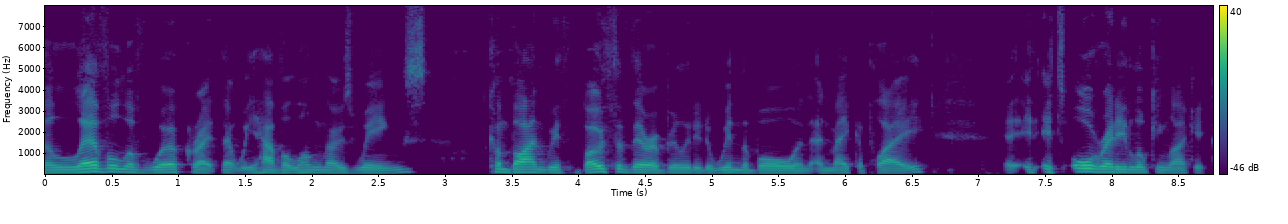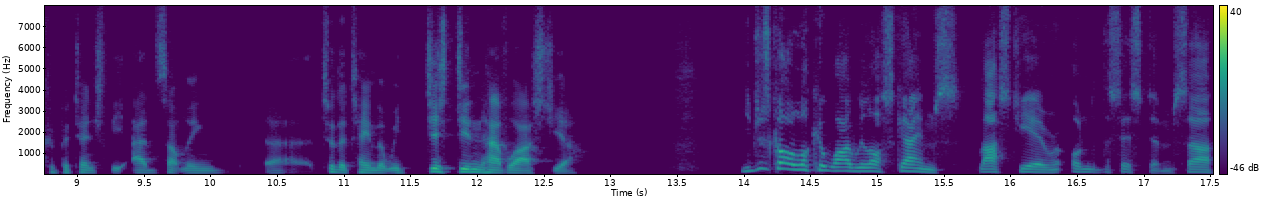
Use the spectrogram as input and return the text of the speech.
the level of work rate that we have along those wings, combined with both of their ability to win the ball and, and make a play, it, it's already looking like it could potentially add something uh, to the team that we just didn't have last year. You just got to look at why we lost games last year under the system. So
